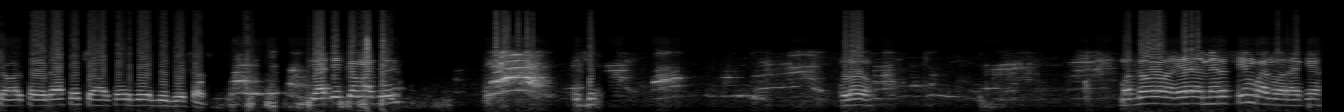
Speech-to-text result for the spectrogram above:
चार कोड है आप चार कोड बोल दीजिए सर। क्या चीज़ का मैसेज हेलो मतलब ये मेरा सिम बंद हो रहा है क्या?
